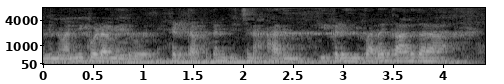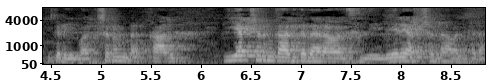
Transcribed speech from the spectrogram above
ఇవన్నీ కూడా మీరు ఇక్కడ తప్పు కనిపించిన అది ఇక్కడ ఈ పదం కాదు కదా. ఇక్కడ ఈ అక్షరం రా- కాదు. ఈ అక్షరం కాదు కదా రావాల్సింది. వేరే అక్షరం రావాలి కదా.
